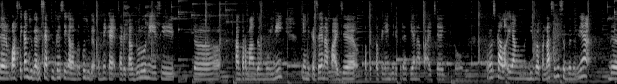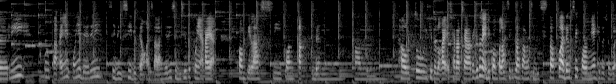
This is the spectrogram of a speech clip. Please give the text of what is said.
dan pastikan juga riset juga sih kalau menurutku juga penting kayak cari tahu dulu nih si the kantor magangmu ini yang dikerjain apa aja topik-topik yang jadi perhatian apa aja gitu. Terus kalau yang di Bapenas ini sebenarnya dari aku lupa kayaknya punya dari CDC di kalau nggak salah. Jadi CDC itu punya kayak kompilasi kontak dan um, how to gitu loh kayak syarat-syaratnya gitu kayak dikompilasi gitu lah sama CDC. Setahu ada sih formnya gitu coba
